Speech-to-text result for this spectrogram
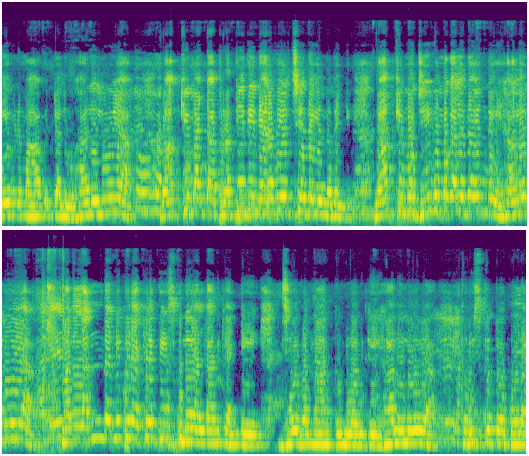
దేవుని మాటలు. హాలెలూయ వాక్యం అంట ప్రతిదీ నెరవేర్చేదై ఉన్నదండి. వాక్యము జీవము గలదైంది హాలెలూయ మనలందరినీ కూడా ఎక్కడికి తీసుకుని వెళ్ళడానికి అంటే జీవ మార్గంలోనికి హాలెలూయ క్రీస్తుతో కూడా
